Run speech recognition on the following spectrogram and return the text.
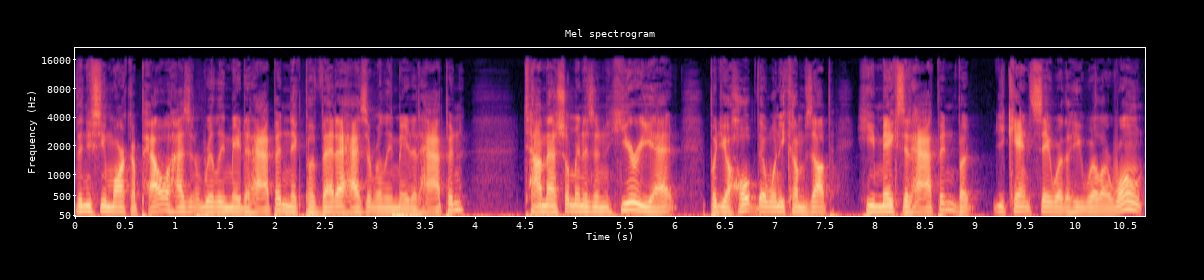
Then you see Mark Appel hasn't really made it happen. Nick Pivetta hasn't really made it happen. Tom Eshelman isn't here yet, but you hope that when he comes up, he makes it happen, but you can't say whether he will or won't.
